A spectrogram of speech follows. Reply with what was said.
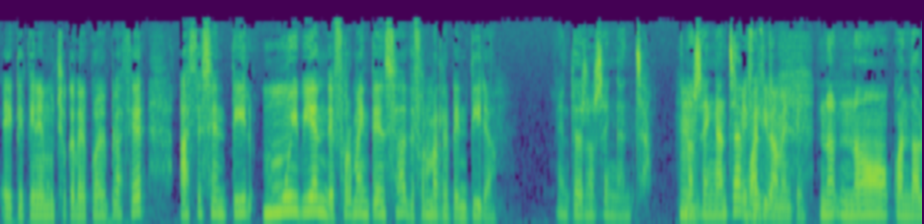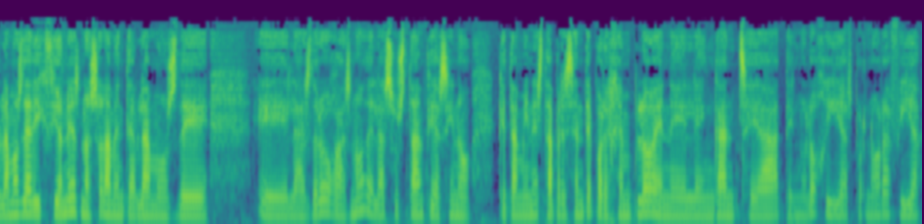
que tiene mucho que ver con el placer, hace sentir muy bien de forma intensa, de forma repentina. Entonces nos engancha. Nos engancha. Efectivamente. No, no, cuando hablamos de adicciones no solamente hablamos de eh, las drogas, ¿no? de las sustancias, sino que también está presente, por ejemplo, en el enganche a tecnologías, pornografía,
